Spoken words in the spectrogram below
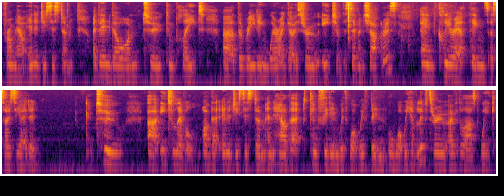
from our energy system. I then go on to complete uh, the reading where I go through each of the seven chakras and clear out things associated to uh, each level of that energy system and how that can fit in with what we've been or what we have lived through over the last week.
